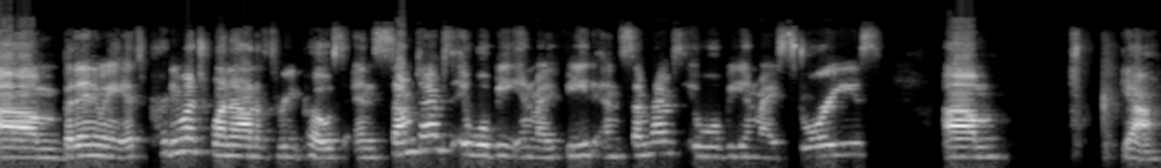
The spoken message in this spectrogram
Um, but anyway, it's pretty much one out of three posts, and sometimes it will be in my feed, and sometimes it will be in my stories. Um, yeah.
